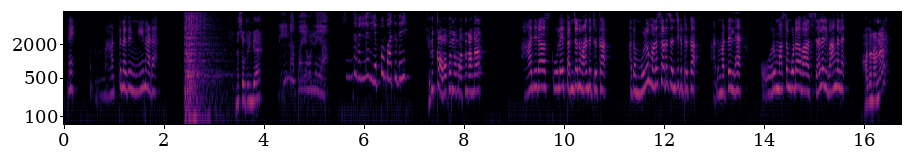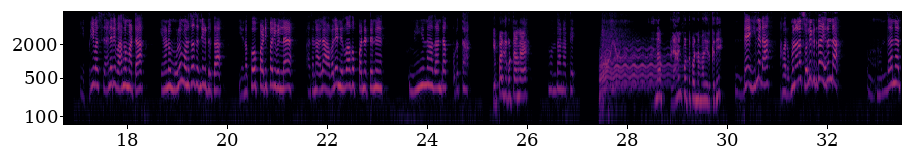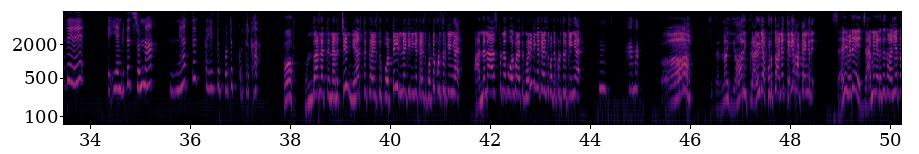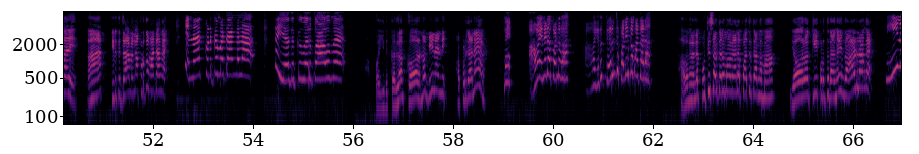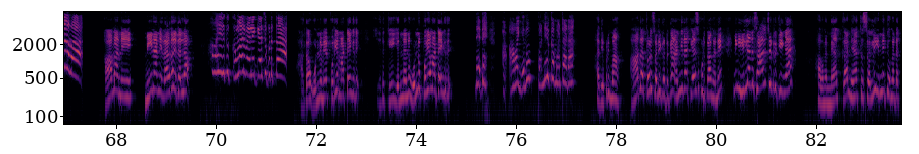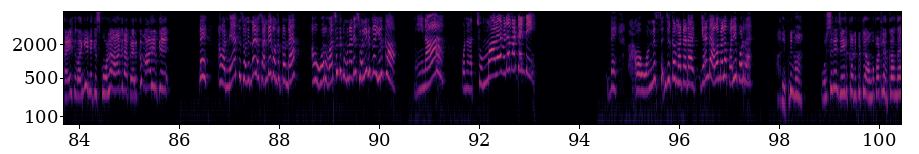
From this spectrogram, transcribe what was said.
டேய் மாத்துனது மீனாடா. என்ன சொல்றீங்க? மீனா பயவுள்ளையா இந்த வெள்ளாது எப்ப பார்த்தது எதுக்கு அவ பேர்ல மாத்துனாங்க? ஆதிரா ஸ்கூலே தஞ்சன் வாழ்ந்துட்டு இருக்கா. அத முழு மனசோட செஞ்சுக்கிட்டு இருக்கா. அது மட்டும் இல்ல ஒரு மாசம் கூட அவ சேலரி வாங்கல. அதனால? எப்படி அவ சேலரி வாங்க மாட்டா? என்னோட முழு மனசா செஞ்சுக்கிட்டு இருக்கா. எனக்கோ படிப்பறிவு இல்ல. அதனால அவளே நிர்வாகம் பண்ணட்டுன்னு மீனா தாண்டா கொடுத்தா. எப்ப எழுதி கொடுத்தாங்க? முந்தானத்து. எல்லாம் பிளான் போட்டு பண்ண மாதிரி இருக்குது? டேய் இல்லடா. அவ ரொம்ப நாளா சொல்லிக்கிட்டு தான் இருந்தா. முந்தானத்து என்கிட்ட சொன்னா நேத்து கையெழுத்து போட்டு கொடுத்துருக்கா. ஓ முந்தானத்தை நினைச்சு நேத்து கழுத்து போட்டு இன்னைக்கு நீங்க கழுத்து போட்டு கொடுத்துருக்கீங்க. அண்ணன் அரசு பண்ண ஒரு மணத்துக்கு முன்னாடி நீங்க கழுத்து போட்டு கொடுத்துருக்கீங்க. ஆமா. ஓ, இதெல்லாம் யார் இப்படி ஐடியா கொடுத்தானே தெரிய மாட்டேங்குது. சரி விடு ஜாமீன் எடுக்க வழிய பாரு. இதுக்கு ஜாமீன் எல்லாம் கொடுக்க மாட்டாங்க. என்ன கொடுக்க மாட்டாங்களா எதுக்கு ஒரு பாவமே. அப்ப இதுக்கெல்லாம் காரணம் மீனாண்டி அப்படிதானே டேய் அவ என்னடா பண்ணுவா? அவ எதுவும் தெரிஞ்சு பண்ணிருக்க மாட்டாடா. அவங்க நல்ல புத்திசாலித்தனமா வேலை பார்த்திருக்காங்கம்மா. யாரோ கீ கொடுக்குறாங்க இவங்க ஆடுறாங்க. மீனாவா? ஆமா நீ. வேலை தான் இதெல்லாம். அவ எதுக்கு குமார் மேல கேஸ் கொடுத்தா? அதான் ஒண்ணுமே புரிய மாட்டேங்குது. எதுக்கு என்னன்னு ஒண்ணும் புரிய மாட்டேங்குது. டேய் டேய் அ- அவ எதுவும் பண்ணிருக்க மாட்டாடா. அது எப்படிமா ஆதாரத்தோட சொல்லிக்கிட்டு இருக்கேன். அன்னி தான் கேஸ் கொடுத்தாங்கன்னு நீங்க இல்லன்னு சாதிச்சுட்டு இருக்கீங்க. அவங்க நேக்கா நேத்து சொல்லி இன்னைக்கு உங்ககிட்ட கைது வாங்கி இன்னைக்கு ஸ்கூல்ல ஆதிரா பேருக்கு மாறி இருக்கு. டேய் அவ நேத்து சொல்லிருந்தா எனக்கு சந்தேகம் வந்திருக்கோம்டா அவ ஒரு வருஷத்துக்கு முன்னாடி சொல்லிட்டு தான் இருக்கா. மீனா உன்னை நான் சும்மாவே விட மாட்டேன்டி. டேய் அவ ஒண்ணு செஞ்சிருக்க மாட்டாடா. ஏன்டா அவ மேல பழி போடுற? அது எப்படிமா புருஷனே ஜெயிலுக்கு அனுப்பிட்டு அவங்க பாட்டுல இருக்காங்க.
